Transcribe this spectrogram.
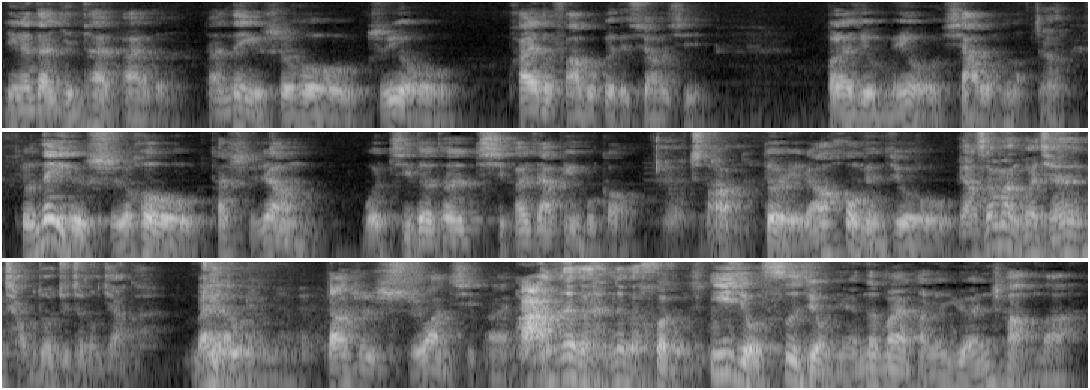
应该在银泰拍的，但那个时候只有拍的发布会的消息，后来就没有下文了。嗯就那个时候，它实际上我记得它起拍价并不高，我知道了，对，然后后面就两三万块钱差不多就这种价格，没有没有没有，当时十万起拍啊，那个那个一九四九年的迈凯伦原厂吧。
